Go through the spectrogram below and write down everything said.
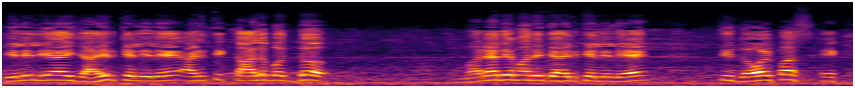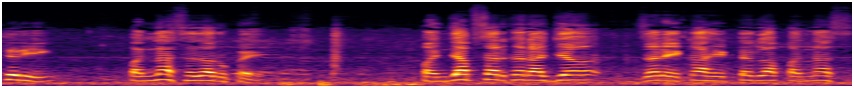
दिलेली आहे जाहीर केलेली आहे आणि ती कालबद्ध मर्यादेमध्ये जाहीर केलेली आहे ती जवळपास हेक्टरी पन्नास हजार रुपये. पंजाबसारखं राज्य जर एका हेक्टरला पन्नास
